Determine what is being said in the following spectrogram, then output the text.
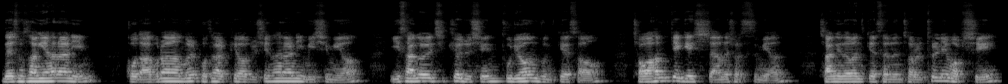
내 조상의 하나님, 곧 아브라함을 보살펴 주신 하나님이시며 이삭을 지켜주신 두려운 분께서 저와 함께 계시지 않으셨으면 장인어른께서는 저를 틀림없이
